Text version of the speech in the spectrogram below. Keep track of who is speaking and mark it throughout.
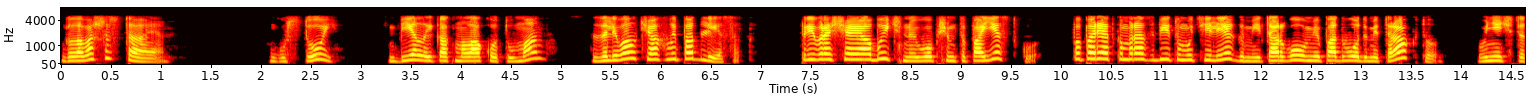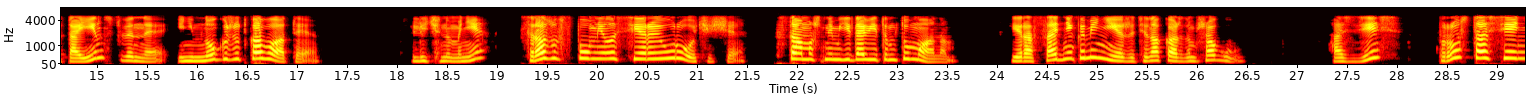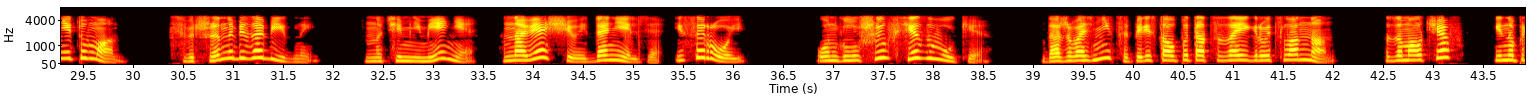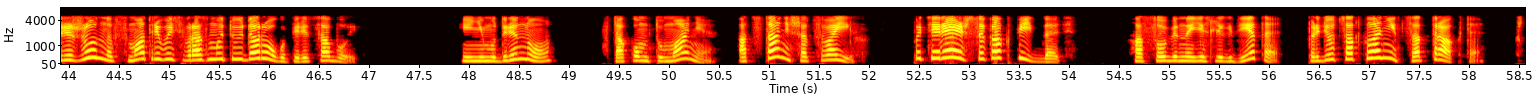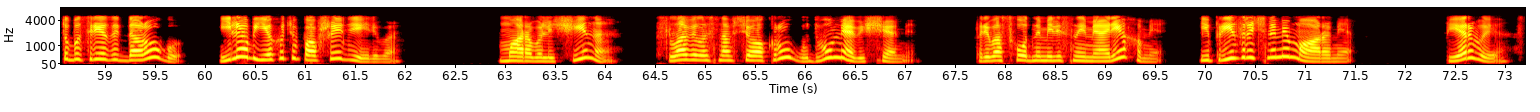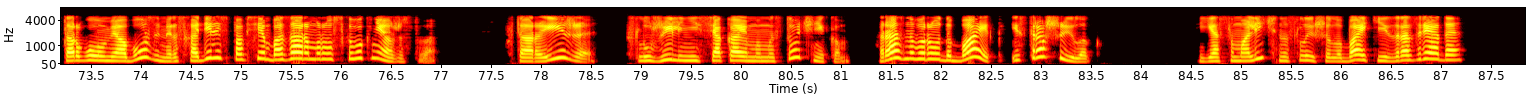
Speaker 1: Глава шестая. Густой, белый как молоко туман заливал чахлый подлесок, превращая обычную, в общем-то, поездку по порядкам разбитому телегами и торговыми подводами тракту в нечто таинственное и немного жутковатое. Лично мне сразу вспомнилось серое урочище с тамошним ядовитым туманом и рассадниками нежити на каждом шагу. А здесь Просто осенний туман, совершенно безобидный, но тем не менее навязчивый да нельзя и сырой. Он глушил все звуки. Даже возница перестал пытаться заигрывать с Ланнан, замолчав и напряженно всматриваясь в размытую дорогу перед собой. И не мудрено. В таком тумане отстанешь от своих, потеряешься, как пить дать. Особенно если где-то придется отклониться от тракта чтобы срезать дорогу или объехать упавшее дерево. Марова личина славилась на всю округу двумя вещами – превосходными лесными орехами и призрачными марами. Первые с торговыми обозами расходились по всем базарам Росского княжества. Вторые же служили неиссякаемым источником разного рода баек и страшилок. Я самолично слышала байки из разряда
